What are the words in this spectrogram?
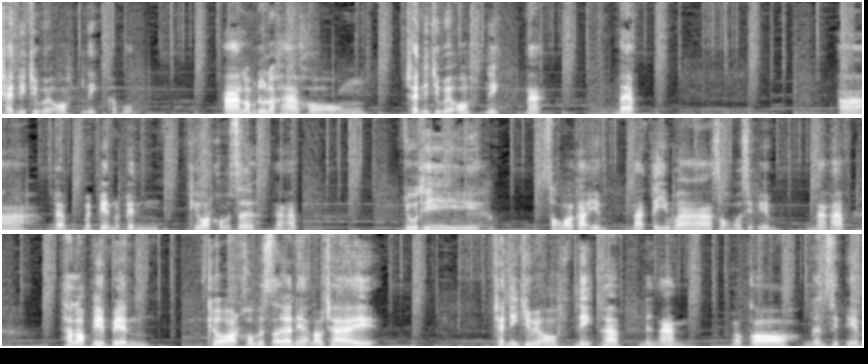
Shiny Jewel of Nick ครับผม อ่า เรามาดูราคาของ Shiny Jewel of Nick นะ แบบ อ่า แบบไม่เปลี่ยนมาเป็น Chaos Composer นะครับ อยู่ที่ 209M นะ ตีว่า 210M นะครับ ถ้าเราเปลี่ยนเป็น Chaos Composer เนี่ย เราใช้ Shiny Jewel of Nick ครับ 1 อัน แล้วก็เงิน 10M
